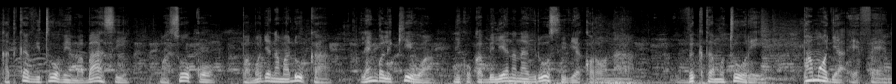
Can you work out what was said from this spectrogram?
katika vituo vya mabasi, masoko pamoja na maduka, lengo likiwa ni kukabiliana na virusi vya korona. Victor Muturi, Pamoja FM.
